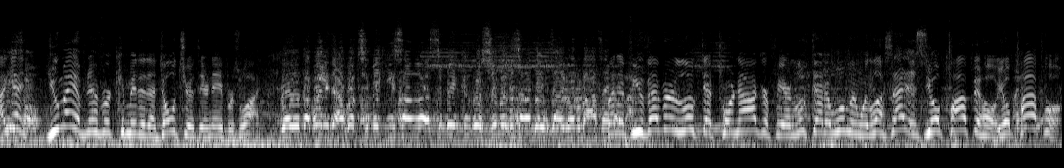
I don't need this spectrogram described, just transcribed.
Again, you may have never committed adultery with your neighbor's wife. But if you've ever looked at pornography or looked at a woman with lust, that is your papiho, your papo.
